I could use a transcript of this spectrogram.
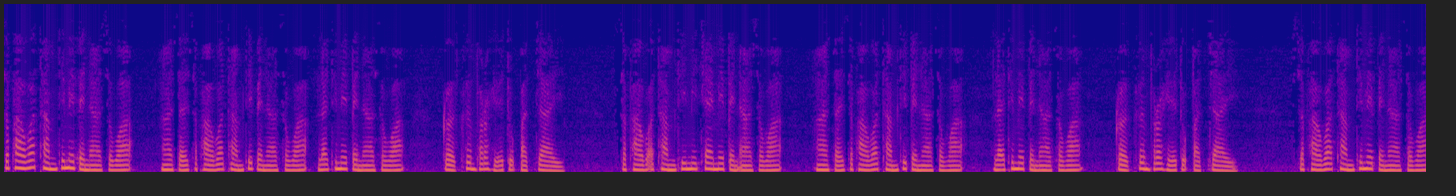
สภาวธรรมที่ไม่เป็นอาสวะ อาศัยสภาวธรรมที่เป็นอาสวะ และที่ไม่เป็นอาสวะ เกิดขึ้นเพราะเหตุปัจจัย สภาวธรรมที่ไม่ใช่ไม่เป็นอาสวะ อาศัยสภาวธรรมที่เป็นอาสวะ และที่ไม่เป็นอาสวะ เกิดขึ้นเพราะเหตุปัจจัย สภาวธรรมที่ไม่เป็นอาสวะ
